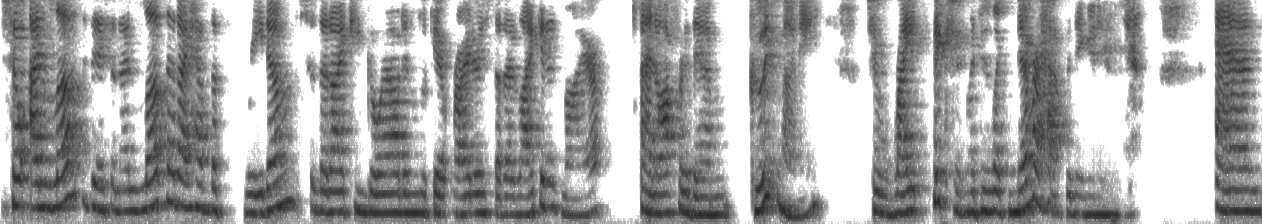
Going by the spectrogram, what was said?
So I love this, and I love that I have the freedom so that I can go out and look at writers that I like and admire and offer them good money to write fiction, which is like never happening in India. And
